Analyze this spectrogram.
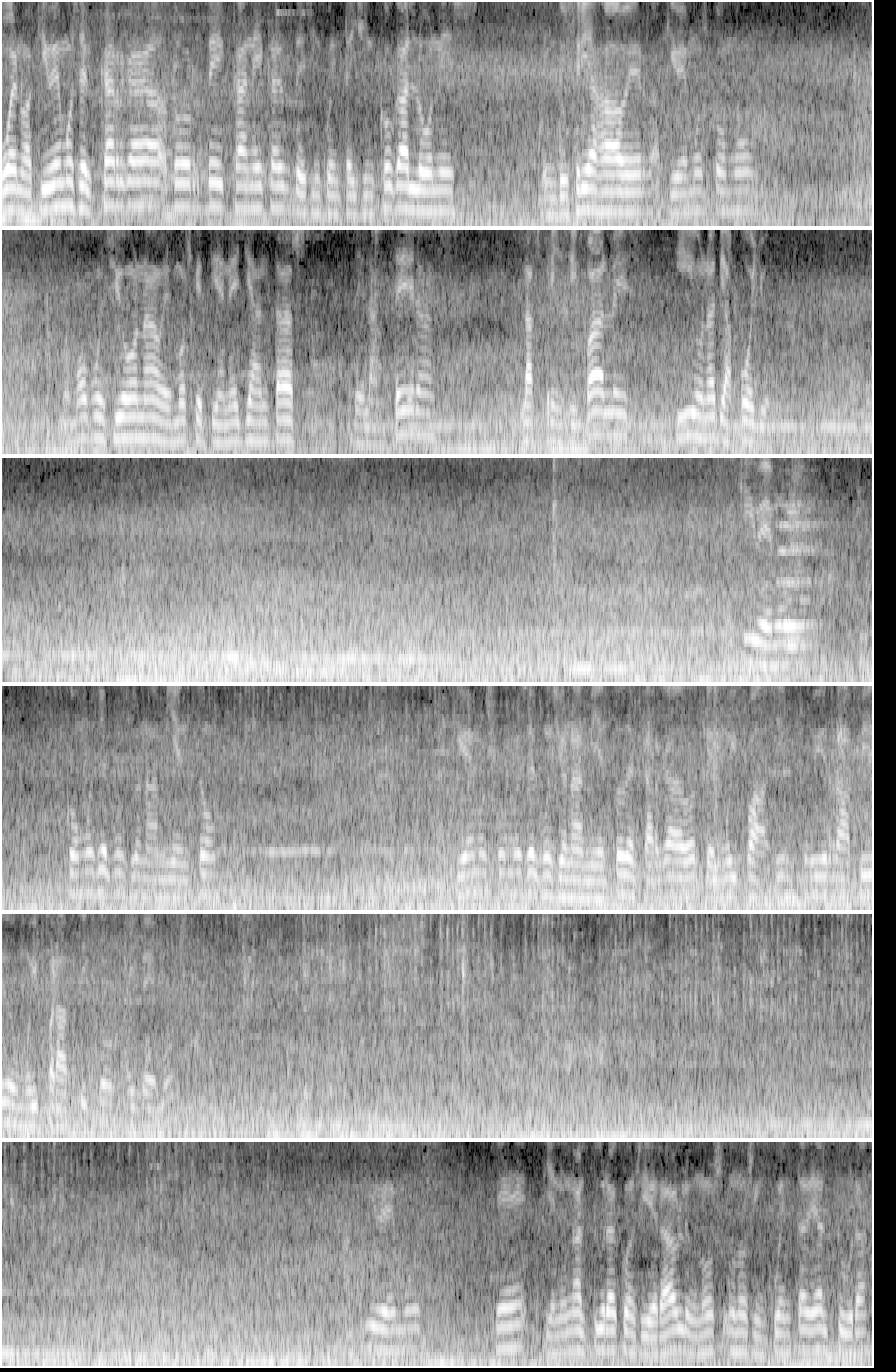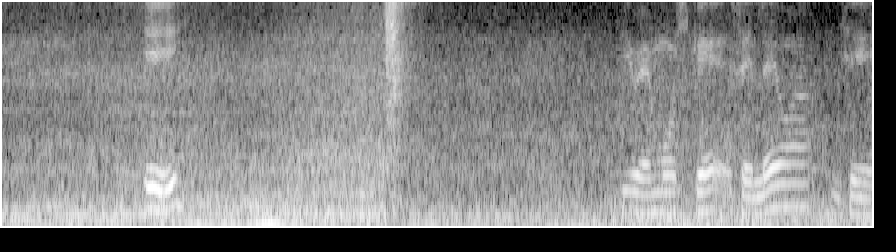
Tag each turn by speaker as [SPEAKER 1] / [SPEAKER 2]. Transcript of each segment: [SPEAKER 1] Bueno, aquí vemos el cargador de canecas de 55 galones de Industria Haber. Aquí vemos cómo, cómo funciona. Vemos que tiene llantas delanteras, las principales y unas de apoyo. Aquí vemos cómo es el funcionamiento vemos cómo es el funcionamiento del cargador que es muy fácil muy rápido muy práctico. Ahí vemos. Aquí vemos que tiene una altura considerable unos 1.50 de altura. Y y vemos que se eleva y se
